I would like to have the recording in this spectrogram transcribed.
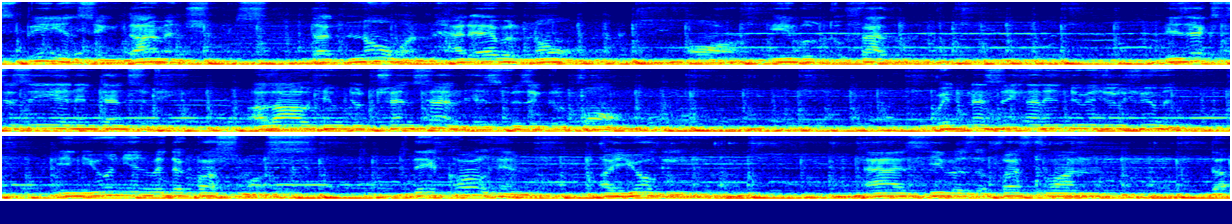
Experiencing dimensions that no one had ever known or able to fathom. His ecstasy and intensity allowed him to transcend his physical form. Witnessing an individual human in union with the cosmos, they called him a yogi, as he was the first one, the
